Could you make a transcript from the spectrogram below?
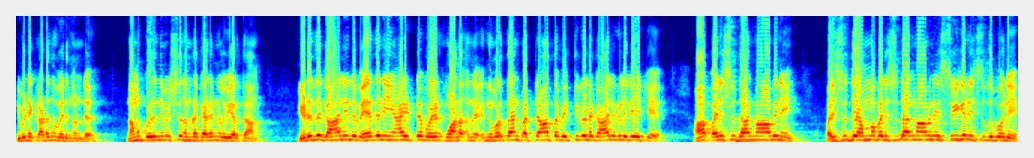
ഇവിടെ കടന്നു വരുന്നുണ്ട്. നമുക്കൊരു നിമിഷം നമ്മുടെ കരങ്ങൾ ഉയർത്താം. ഇടത് കാലിൽ വേദനയായിട്ട് നിവർത്താൻ പറ്റാത്ത വ്യക്തികളുടെ കാലുകളിലേക്ക് ആ പരിശുദ്ധാത്മാവിനെ പരിശുദ്ധ അമ്മ പരിശുദ്ധാത്മാവിനെ സ്വീകരിച്ചതുപോലെ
